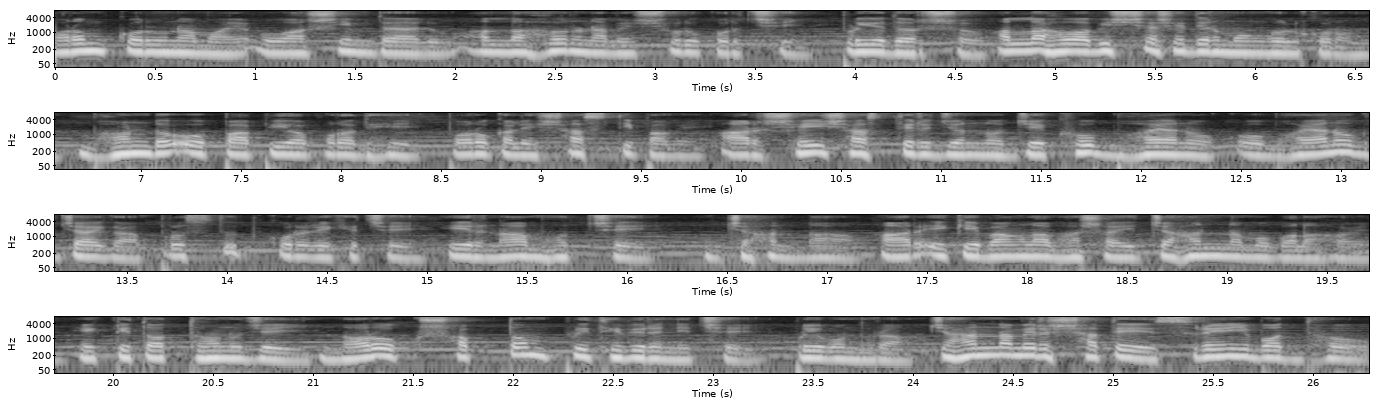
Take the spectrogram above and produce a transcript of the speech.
পরম করুণাময় ও অসীম দয়ালু আল্লাহর নামে শুরু করছি। প্রিয় দর্শক, আল্লাহ অবিশ্বাসীদের মঙ্গল করুন। ভণ্ড ও পাপী অপরাধে পরকালে শাস্তি পাবে। আর সেই শাস্তির জন্য যে খুব ভয়ানক ও ভয়ানক জায়গা প্রস্তুত করে রেখেছে, এর নাম হচ্ছে জাহান্নাম। আর একে বাংলা ভাষায় জাহান্নামও বলা হয়। একটি তথ্য অনুযায়ী, নরক সপ্তম পৃথিবীর নিচে। প্রিয় বন্ধুরা, জাহান্নামের সাথে শ্রেণীবদ্ধ।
